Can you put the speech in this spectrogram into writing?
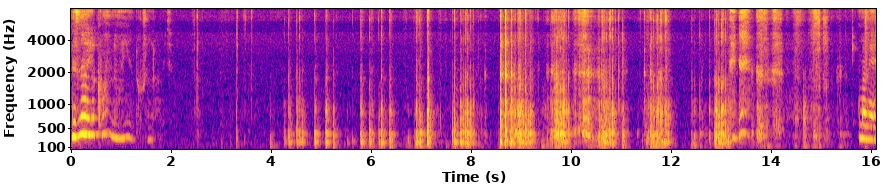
Не знаю, як вам, но мені дуже Мене є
